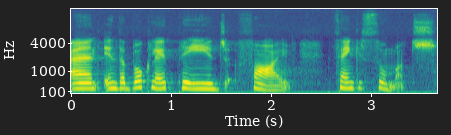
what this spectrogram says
and in the booklet page 5 thank you so much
